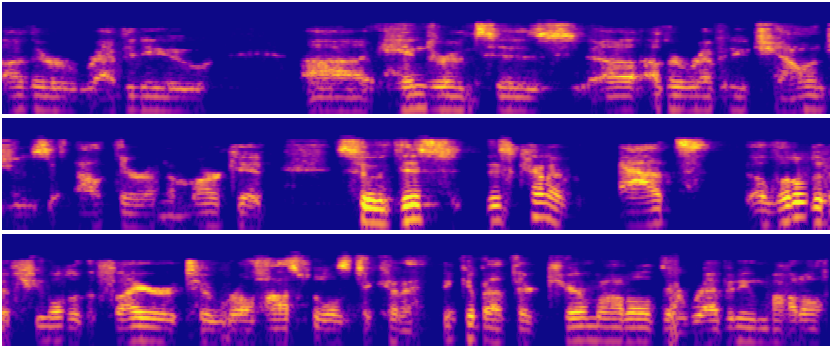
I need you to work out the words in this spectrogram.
other revenue uh, hindrances, uh, other revenue challenges out there in the market. So this this kind of adds a little bit of fuel to the fire to rural hospitals to kind of think about their care model, their revenue model,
